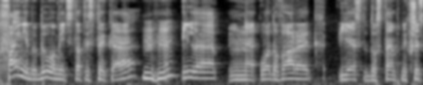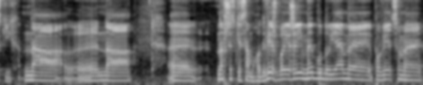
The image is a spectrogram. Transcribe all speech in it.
fajnie by było mieć statystykę, Mhm. ile mm, ładowarek jest dostępnych wszystkich na, e, na, e, na wszystkie samochody. Wiesz, bo jeżeli my budujemy, powiedzmy,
